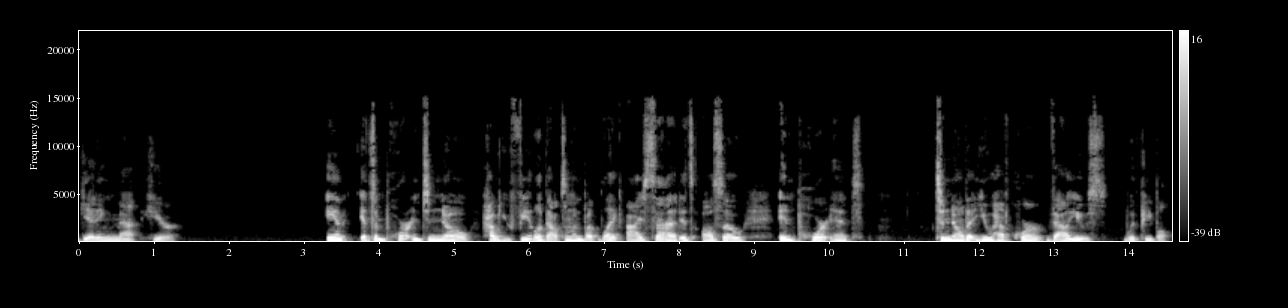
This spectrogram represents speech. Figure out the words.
getting met here? And it's important to know how you feel about someone, but like I said, it's also important to know that you have core values with people.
